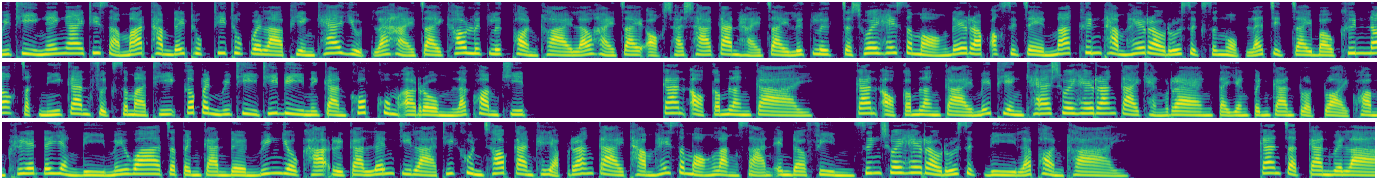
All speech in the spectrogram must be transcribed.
วิธีง่ายๆ ที่สามารถทำได้ทุกที่ทุกเวลาเพียงแค่หยุดและหายใจเข้าลึกๆ ผ่อนคลายแล้วหายใจออกช้าๆ การหายใจลึกๆ จะช่วยให้สมองได้รับออกซิเจนมากขึ้นทำให้เรารู้สึกสงบและจิตใจเบาขึ้นนอกจากนี้การฝึกสมาธิก็เป็นวิธีที่ดีในการควบคุมอารมณ์และความคิด การออกกำลังกาย การออกกำลังกายไม่เพียงแค่ช่วยให้ร่างกายแข็งแรง แต่ยังเป็นการปลดปล่อยความเครียดได้อย่างดี ไม่ว่าจะเป็นการเดินวิ่งโยคะ หรือการเล่นกีฬาที่คุณชอบการขยับร่างกายทำให้สมองหลั่งสารเอนโดรฟิน ซึ่งช่วยให้เรารู้สึกดีและผ่อนคลาย การจัดการเวลา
